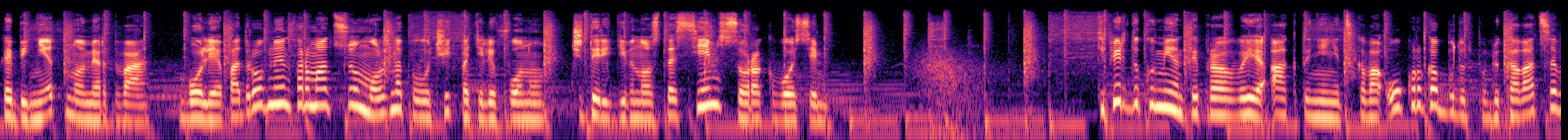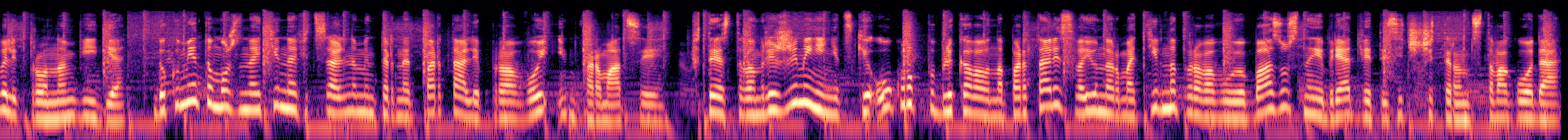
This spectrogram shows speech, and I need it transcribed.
кабинет номер 2. Более подробную информацию можно получить по телефону 497 48. Теперь документы и правовые акты Ненецкого округа будут публиковаться в электронном виде. Документы можно найти на официальном интернет-портале правовой информации. В тестовом режиме Ненецкий округ публиковал на портале свою нормативно-правовую базу с ноября 2014 года.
